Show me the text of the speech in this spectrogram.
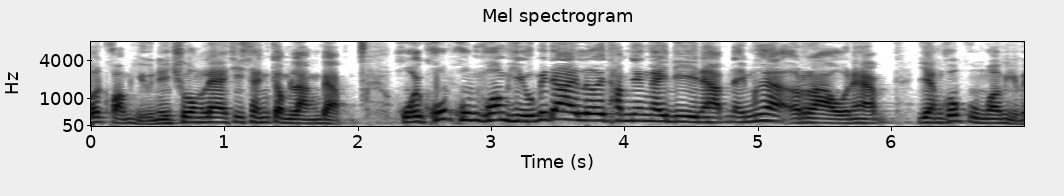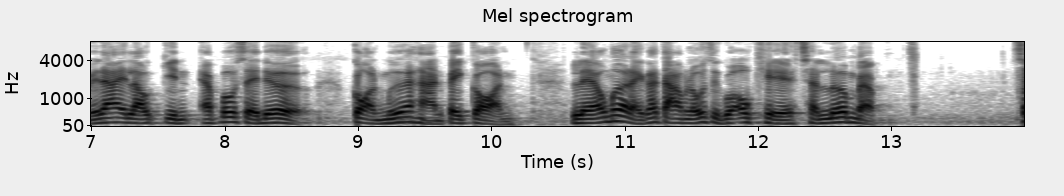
ลดความหิวในช่วงแรกที่ฉันกำลังแบบโหยควบคุมความหิวไม่ได้เลยทำยังไงดีนะครับ ในเมื่อเรานะครับยังควบคุมความหิวไม่ได้เรากินแอปเปิลไซเดอร์ก่อนมื้ออาหารไปก่อน แล้วเมื่อไหร่ก็ตามเรารู้สึกว่าโอเค ฉันเริ่มแบบส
